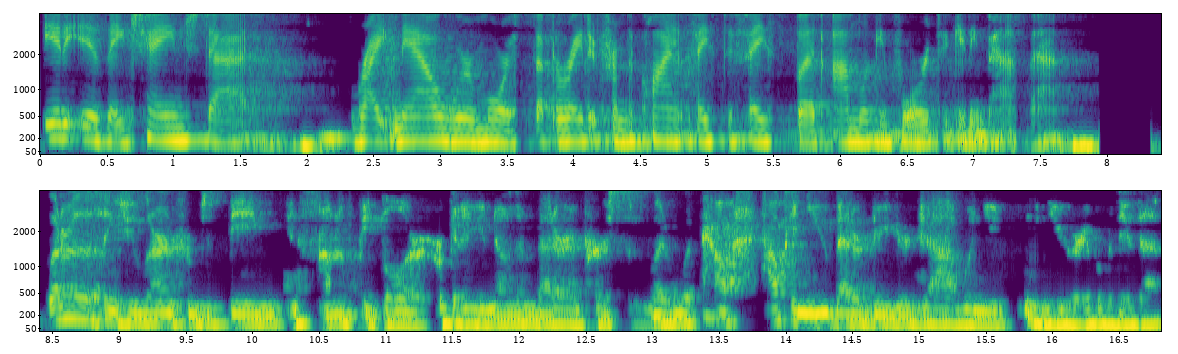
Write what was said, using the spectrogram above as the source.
it is a change that right now we're more separated from the client face to face, but I'm looking forward to getting past that what are the things you learn from just being in front of people or, or getting to know them better in person? What, what, how how can you better do your job when you when you're able to do that?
